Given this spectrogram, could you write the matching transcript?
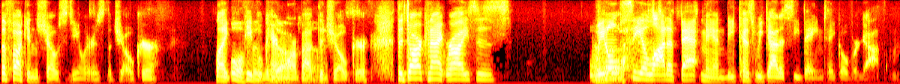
the fucking show stealer is the Joker. Like Or people care more about the Joker. The Dark Knight Rises. We don't see a lot of Batman because we got to see Bane take over Gotham.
